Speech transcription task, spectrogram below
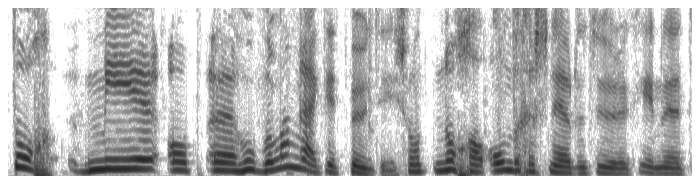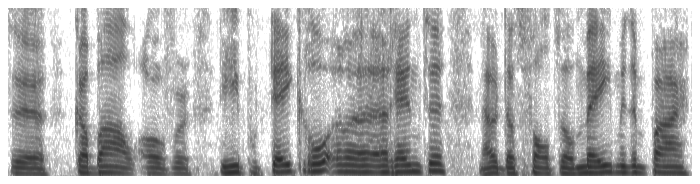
toch meer op uh, hoe belangrijk dit punt is. Want nogal ondergesneeuwd natuurlijk in het uh, kabaal over de hypotheekrente. nou, dat valt wel mee met een paar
